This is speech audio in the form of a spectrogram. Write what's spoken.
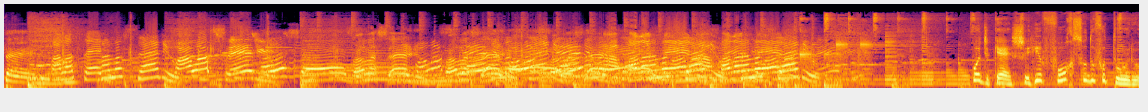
Sério. Fala sério. Fala sério. Fala sério. Fala sério. Fala sério. Fala sério. Fala sério. Fala sério. Podcast Reforço do Futuro.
